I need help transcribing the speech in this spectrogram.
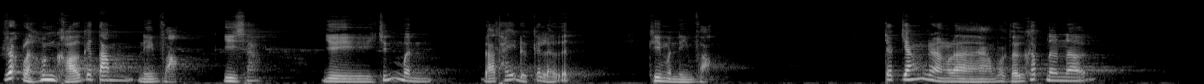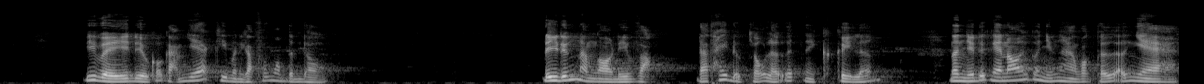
rất là hưng khởi cái tâm niệm phật. Vì sao? Vì chính mình đã thấy được cái lợi ích khi mình niệm phật. Chắc chắn rằng là hàng phật tử khắp nơi nơi, quý vị đều có cảm giác khi mình gặp pháp môn tịnh độ. Đi đứng nằm ngồi niệm phật đã thấy được chỗ lợi ích này cực kỳ lớn. Nên những đức nghe nói có những hàng phật tử ở nhà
